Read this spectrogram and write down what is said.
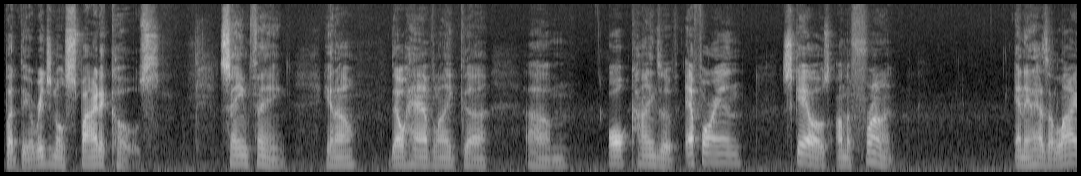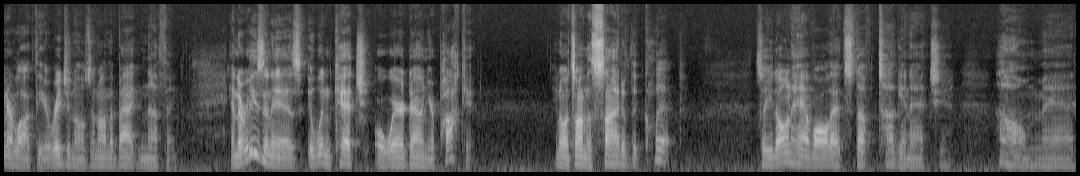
But the original Spydercos, same thing. You know, they'll have like uh, um, all kinds of FRN scales on the front, and it has a liner lock, the originals, and on the back, nothing. And the reason is it wouldn't catch or wear down your pocket. You know, it's on the side of the clip. So you don't have all that stuff tugging at you. Oh man,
